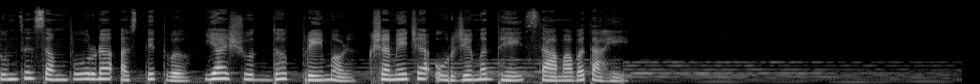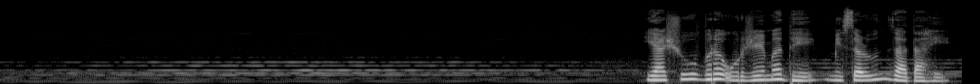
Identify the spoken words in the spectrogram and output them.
तुमचं संपूर्ण अस्तित्व या शुद्ध प्रेमळ क्षमेच्या ऊर्जेमध्ये सामावत आहे. या शुभ्र ऊर्जेमध्ये मिसळून जात आहे.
